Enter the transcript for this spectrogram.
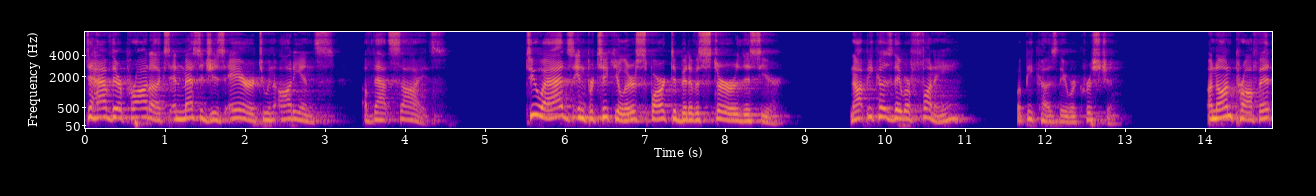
to have their products and messages air to an audience of that size. Two ads in particular sparked a bit of a stir this year. Not because they were funny, but because they were Christian. A nonprofit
